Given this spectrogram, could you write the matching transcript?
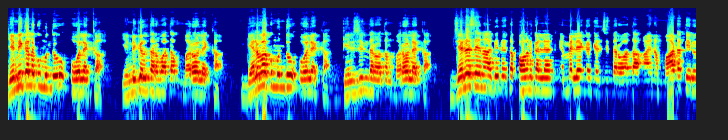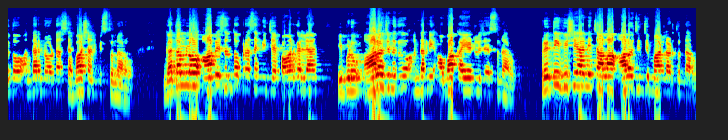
ఎన్నికలకు ముందు ఓ లెక్క ఎన్నికల తర్వాత మరో లెక్క గెలవక ముందు ఓ లెక్క గెలిచిన తర్వాత మరో లెక్క. జనసేన అధినేత పవన్ కళ్యాణ్ ఎమ్మెల్యేగా గెలిచిన తర్వాత ఆయన మాట తీరుతో అందరి నోట శభాష్ అనిపిస్తున్నారు. గతంలో ఆవేశంతో ప్రసంగించే పవన్ కళ్యాణ్ ఇప్పుడు ఆలోచనతో అందరినీ అవాక్ అయ్యేట్లు చేస్తున్నారు. ప్రతి విషయాన్ని చాలా ఆలోచించి మాట్లాడుతున్నారు.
